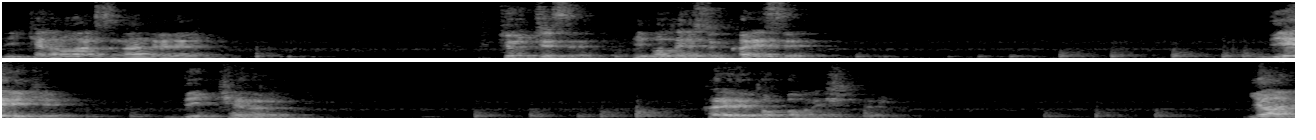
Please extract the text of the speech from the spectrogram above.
dik kenar olarak isimlendirilir. Türkçesi hipotenüsün karesi diğer iki dik kenarın kareleri toplamına eşittir. Yani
